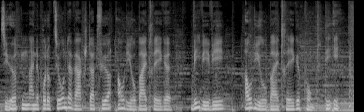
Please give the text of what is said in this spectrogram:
Sie hörten eine Produktion der Werkstatt für Audiobeiträge www.audiobeiträge.de.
